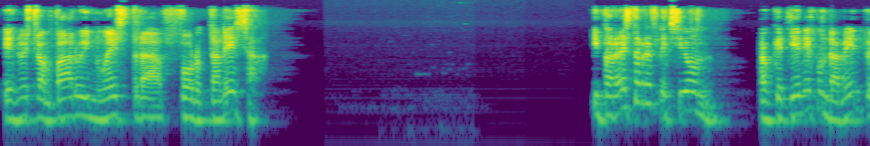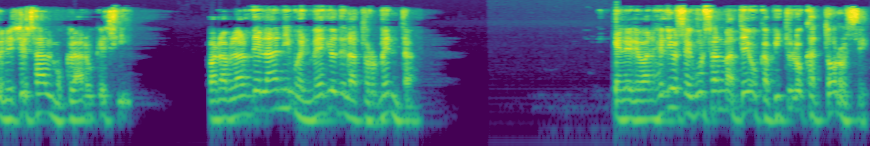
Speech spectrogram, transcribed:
es nuestro amparo y nuestra fortaleza. Y para esta reflexión, aunque tiene fundamento en ese salmo, claro que sí, para hablar del ánimo en medio de la tormenta, en el Evangelio según San Mateo capítulo 14,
